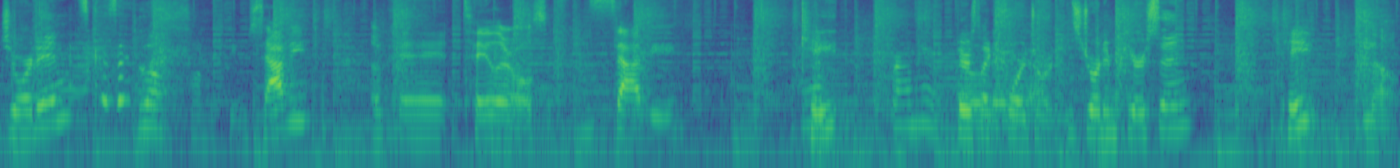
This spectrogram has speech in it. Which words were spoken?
Jordan? Who else on the team? Savvy? Okay, Taylor Olson. Savvy. Kate? Brown hair. There's Oh, like there four. Jordans. Jordan Pearson. Kate? No.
